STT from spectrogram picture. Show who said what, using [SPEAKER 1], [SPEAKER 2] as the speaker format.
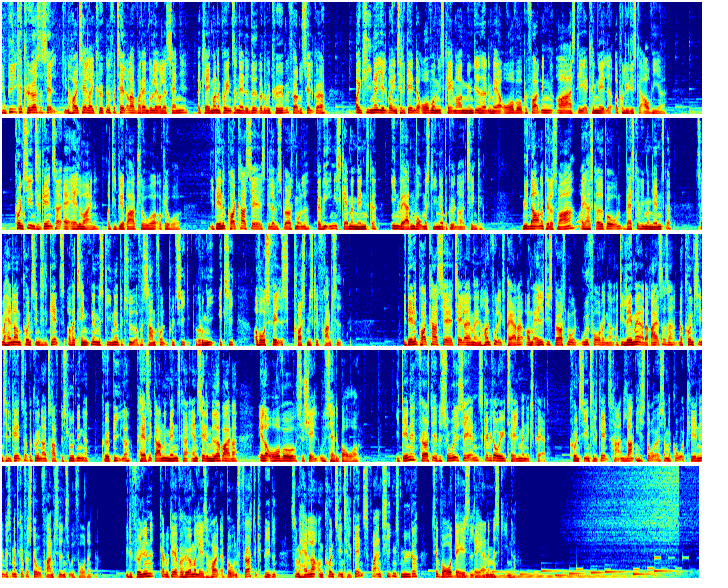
[SPEAKER 1] Din bil kan køre af sig selv. Din højtaler i køkkenet fortæller dig, hvordan du laver lasagne. Reklamerne på internettet ved, hvad du vil købe, før du selv gør. Og i Kina hjælper intelligente overvågningskameraer myndighederne med at overvåge befolkningen og arrestere kriminelle og politiske afvigere. Kunstige intelligenser er alle vegne, og de bliver bare klogere og klogere. I denne podcast-serie stiller vi spørgsmålet, hvad vi egentlig skal med mennesker i en verden, hvor maskiner begynder at tænke. Mit navn er Peter Svare, og jeg har skrevet bogen Hvad skal vi med mennesker?, som handler om kunstig intelligens og hvad tænkende maskiner betyder for samfund, politik, økonomi, etik og vores fælles kosmiske fremtid. I denne podcast-serie taler jeg med en håndfuld eksperter om alle de spørgsmål, udfordringer og dilemmaer, der rejser sig, når kunstig intelligens begynder at træffe beslutninger, køre biler, passe gamle mennesker, ansætte medarbejdere eller overvåge socialt udsatte borgere. I denne første episode i serien skal vi dog ikke tale med en ekspert. Kunstig intelligens har en lang historie, som er god at kende, hvis man skal forstå fremtidens udfordringer. I det følgende kan du derfor høre mig læse højt af bogens første kapitel, som handler om kunstig intelligens fra antikkens myter til vore dages lærende maskiner.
